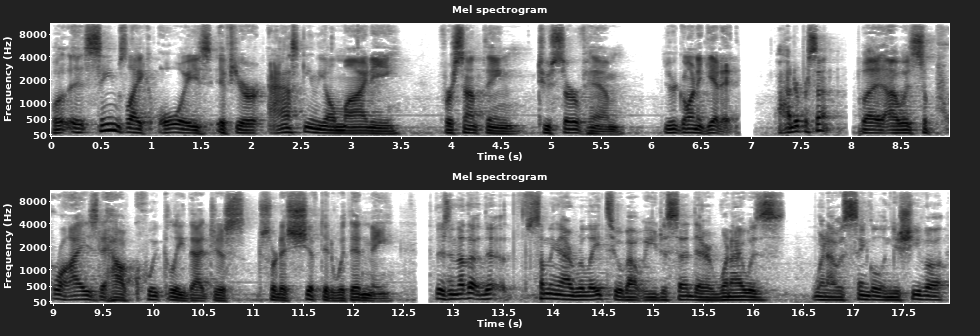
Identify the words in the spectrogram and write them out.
Well, it seems like always if you're asking the Almighty for something to serve Him, you're going to get it. 100%. But I was surprised at how quickly that just sort of shifted within me. There's another the, something I relate to about what you just said there. When I was when I was single in yeshiva,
